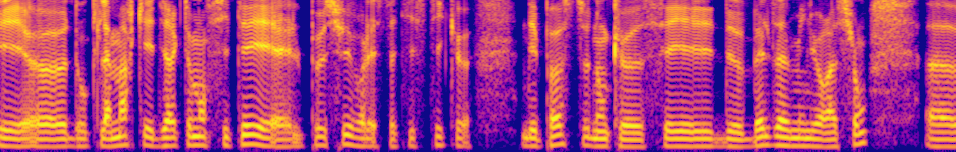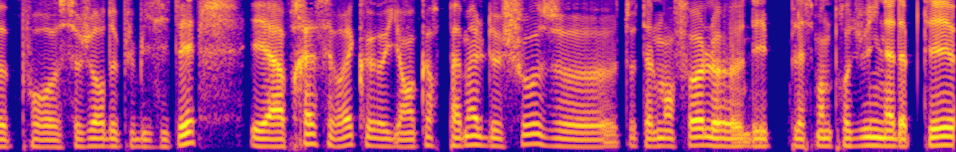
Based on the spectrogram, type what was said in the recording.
Et euh, donc la marque est directement citée et elle peut suivre les statistiques euh, des posts. Donc euh, c'est de belles améliorations euh, pour ce genre de publicité. Et après, c'est vrai qu'il y a encore pas mal de choses totalement folles, des placements de produits inadaptés.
